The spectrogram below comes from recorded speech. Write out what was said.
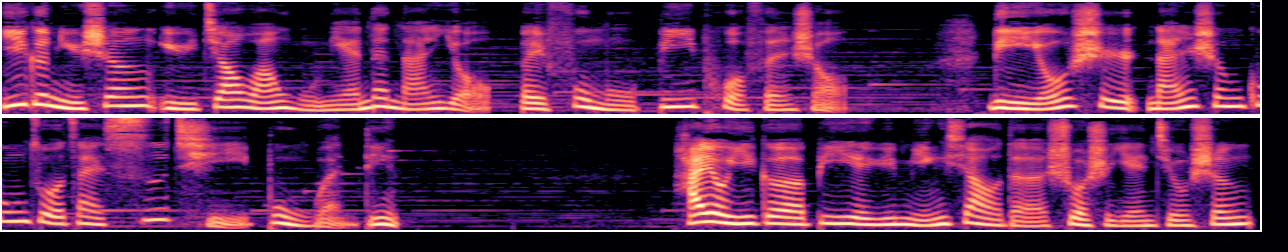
一个女生与交往五年的男友被父母逼迫分手，理由是男生工作在私企不稳定。还有一个毕业于名校的硕士研究生，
